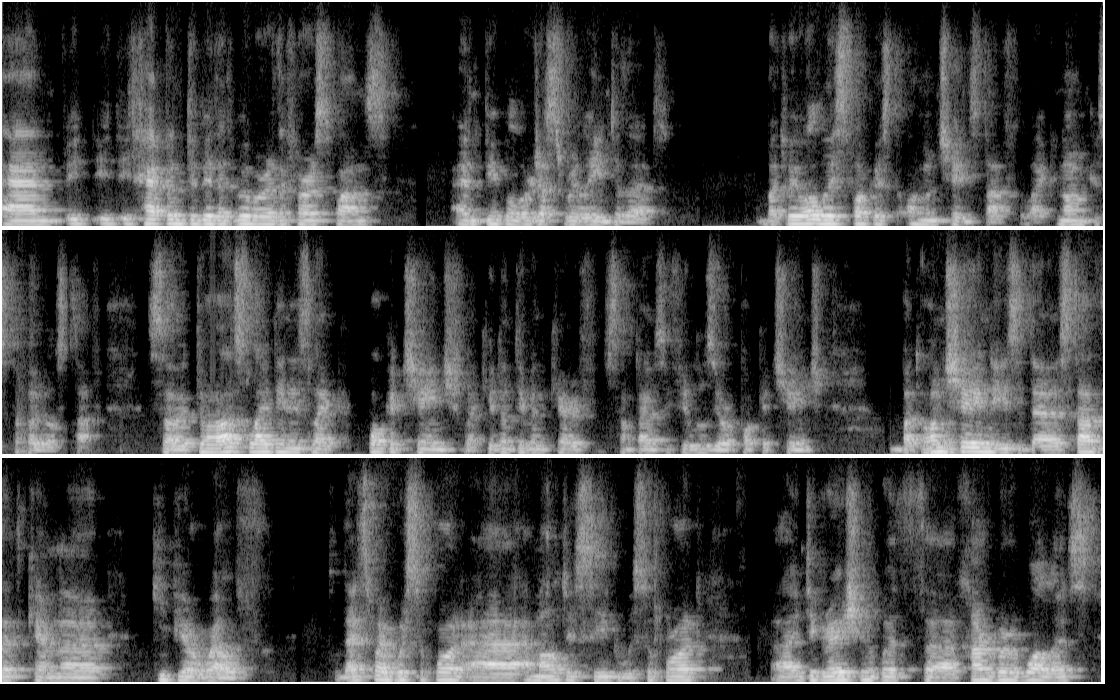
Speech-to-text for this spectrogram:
and it, it, it, happened to be that we were the first ones, and people were just really into that. But we always focused on on-chain stuff, like non-custodial stuff. So to us, Lightning is like pocket change. Like you don't even care if sometimes if you lose your pocket change. But mm-hmm. on-chain is the stuff that can uh, keep your wealth. So that's why we support uh, a multi-sig. We support uh, integration with uh, hardware wallets.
